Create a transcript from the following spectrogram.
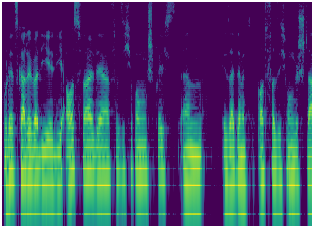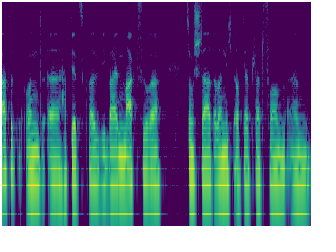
Wo du jetzt gerade über die, die Auswahl der Versicherungen sprichst, ähm, ihr seid ja mit Autoversicherungen gestartet und äh, habt jetzt quasi die beiden Marktführer zum Start, aber nicht auf der Plattform. Ähm,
